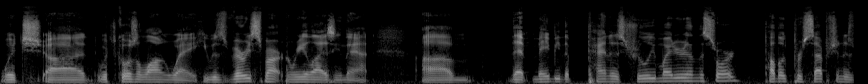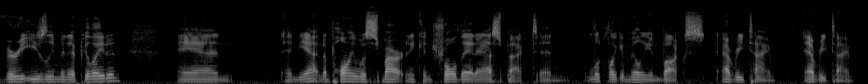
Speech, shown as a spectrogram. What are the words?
which uh, which goes a long way. He was very smart in realizing that um, that maybe the pen is truly mightier than the sword. Public perception is very easily manipulated, and and yeah, Napoleon was smart and he controlled that aspect and looked like a million bucks every time, every time.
